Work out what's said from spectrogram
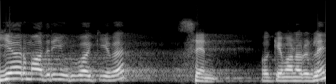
இஆர் மாதிரி உருவாக்கியவர் சென். ஓகே மாணவர்களே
